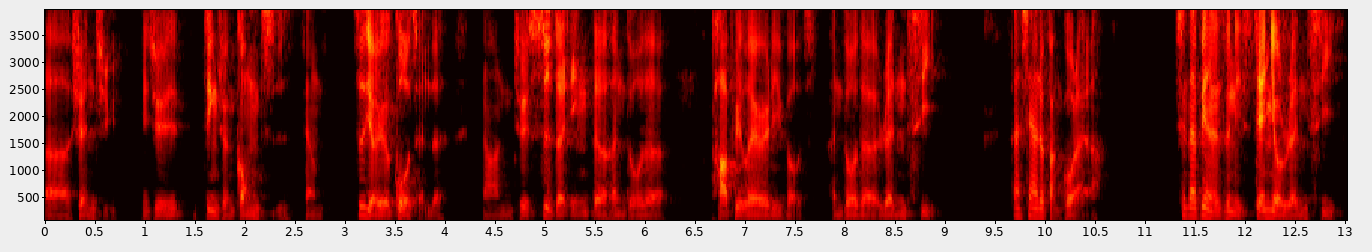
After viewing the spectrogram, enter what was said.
呃选举，你去竞选公职这样子，是有一个过程的。然后你去试着赢得很多的 popularity votes，很多的人气，但现在就反过来了，现在变成是你先有人气，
